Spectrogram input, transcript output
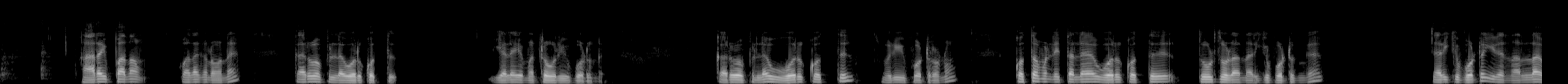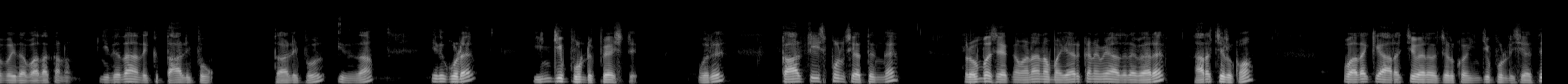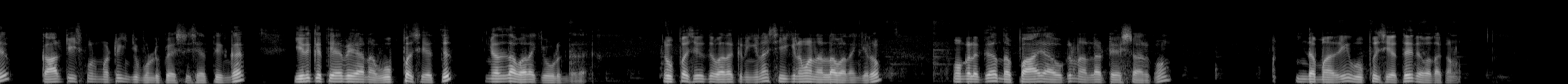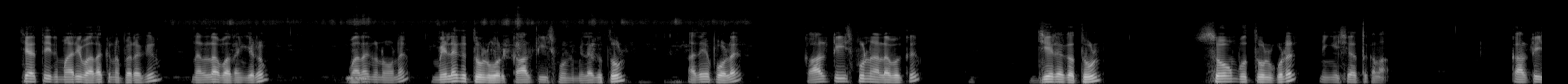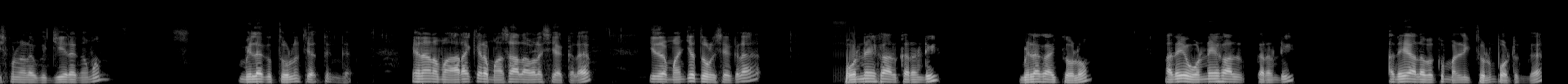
அரை பதம் வதங்கினோடனே கருவேப்பில்லை ஒரு கொத்து. இலையை மட்டும் உருவி போடுங்க. கருவேப்பில்லை ஒரு கொத்து உருவி போட்டுறணும். கொத்தமல்லி தழை ஒரு கொத்து தூள் தூளாக நறுக்கி போட்டுங்க நறுக்கி போட்டு இதை நல்லா இதை வதக்கணும். இதுதான் அதுக்கு தாளிப்பு. தாளிப்பு இதுதான். இது கூட இஞ்சி பூண்டு பேஸ்ட்டு ஒரு கால் டீஸ்பூன் சேர்த்துங்க. ரொம்ப சேர்க்க வேணாம். நம்ம ஏற்கனவே அதில் வேறு அரைச்சிருக்கோம். வதக்கி அரைச்சி வேற வச்சுருக்கோம். இஞ்சி பூண்டு சேர்த்து கால் டீஸ்பூன் மட்டும் இஞ்சி பூண்டு பேஸ்ட்டு சேர்த்துங்க. இதுக்கு தேவையான உப்பை சேர்த்து நல்லா வதக்கி விடுங்க உப்பை சேர்த்து வதக்குனிங்கன்னா சீக்கிரமாக நல்லா வதங்கிடும் உங்களுக்கு அந்த பாயாவுக்கு நல்லா டேஸ்ட்டாக இருக்கும். இந்த மாதிரி உப்பு சேர்த்து இதை வதக்கணும். சேர்த்து இது மாதிரி வதக்கின பிறகு நல்லா வதங்கிடும் வதங்கினோன்னே மிளகுத்தூள் ஒரு கால் டீஸ்பூன் மிளகுத்தூள். அதே போல் கால் டீஸ்பூன் அளவுக்கு ஜீரகத்தூள் சோம்புத்தூள் கூட நீங்கள் சேர்த்துக்கலாம். கால் டீஸ்பூன் அளவுக்கு ஜீரகமும் மிளகுத்தூளும் சேர்த்துங்க. ஏன்னா நம்ம அரைக்கிற மசாலாவில் சேர்க்கலை. இதில் மஞ்சத்தூள் சேர்க்கல. ஒன்றே கால் கரண்டி மிளகாய்த்தூளும் அதே ஒன்றே கால் கரண்டி அதே அளவுக்கு மல்லித்தூளும் போட்டுங்க.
